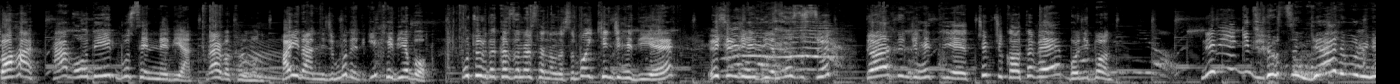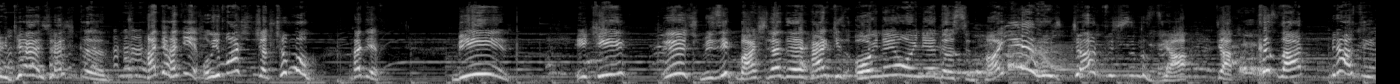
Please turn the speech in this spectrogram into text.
Bahar hem o değil bu senin hediyen. Ver bakalım onu. Hayır anneciğim bu dedik ilk hediye bu. Bu turda kazanırsan alırsın. Bu ikinci hediye. Üçüncü hediye muzlu süt. Dördüncü hediye tüp çikolata ve bonibon. Nereye gidiyorsun? Gel buraya gel şaşkın. Hadi hadi oyun başlayacak çabuk. Hadi. Bir, iki, üç. Müzik başladı. Herkes oynaya oynaya dönsün. Hayır çarpıştınız ya. Ya kızlar biraz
